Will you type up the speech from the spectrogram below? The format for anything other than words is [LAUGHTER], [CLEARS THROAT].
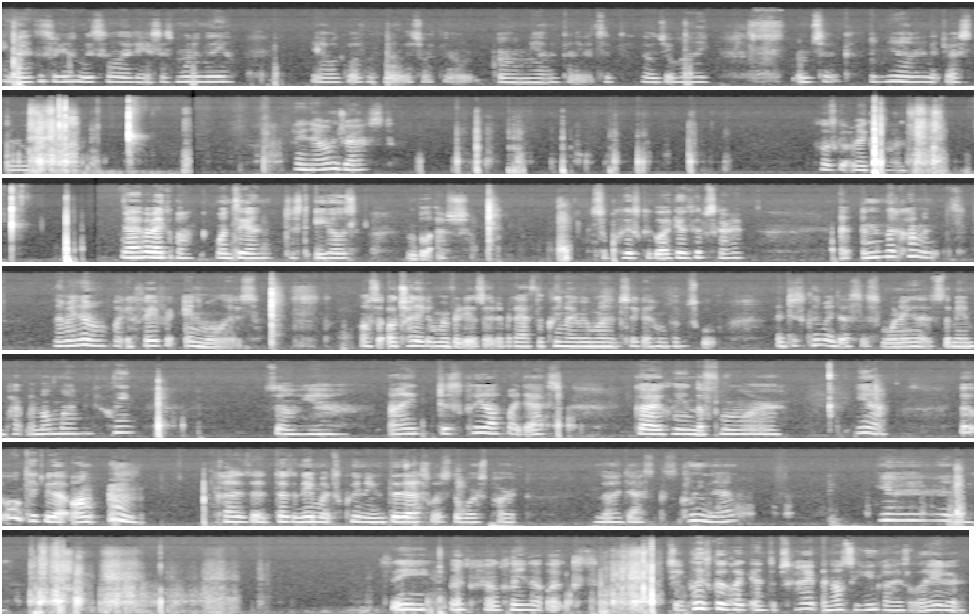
Hey guys, this video is gonna be similar to yesterday's morning video. Yeah, I'll go with another short throat. Um, yeah, I kinda got sick. That was July. I'm sick. And yeah, I'm gonna get dressed now. Hey, now I'm dressed. So let's get my makeup on. Yeah, I have my makeup on. Once again, just EOS and blush. So please click like and subscribe. And in the comments, let me know what your favorite animal is. Also, I'll try to get more videos later, but I have to clean my room once I get home from school. I just cleaned my desk this morning. That's the main part my mom wanted me to clean. So, yeah. I just cleaned off my desk. Gotta clean the floor. Yeah. It won't take me that long. [CLEARS THROAT] Because it doesn't need much cleaning. The desk was the worst part. The desk is clean now. Yay! See, look how clean that looks. So please click like and subscribe, and I'll see you guys later.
